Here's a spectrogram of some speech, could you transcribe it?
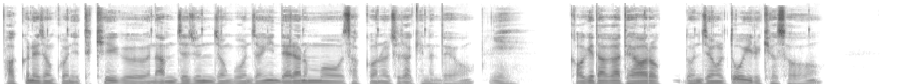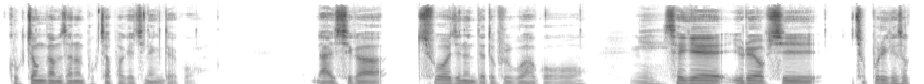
박근혜 정권이 특히 그 남재준 정보원장이 내란 음모 사건을 조작했는데요. 예. 거기다가 대화록 논쟁을 또 일으켜서 국정감사는 복잡하게 진행되고 날씨가 추워지는데도 불구하고 예. 세계 유례 없이 촛불이 계속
